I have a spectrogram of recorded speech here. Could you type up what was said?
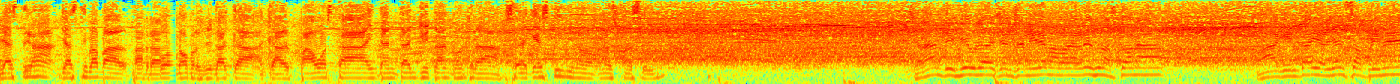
Llàstima, llàstima pel, pel rebot, no? però és veritat que, que el Pau està intentant lluitar contra Sedekeski i no, no és fàcil. Seran tirs lliures, ens anirem a Balagrés una estona. McIntyre llença el primer.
